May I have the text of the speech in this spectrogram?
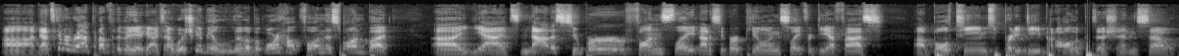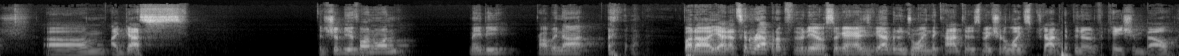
uh, that's going to wrap it up for the video, guys. I wish I could be a little bit more helpful in this one, but uh, yeah, it's not a super fun slate, not a super appealing slate for DFS. Uh, both teams pretty deep at all the positions, so um, I guess it should be a fun one. Maybe, probably not. but uh, yeah, that's gonna wrap it up for the video. So again, guys, if you have been enjoying the content, just make sure to like, subscribe, hit the notification bell,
